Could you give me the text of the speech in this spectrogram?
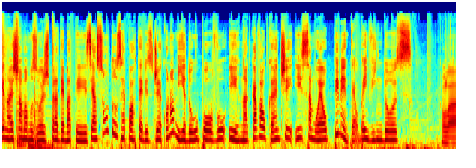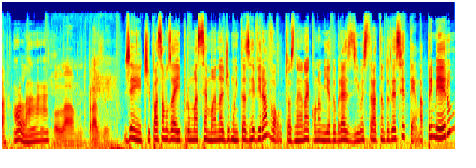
E nós chamamos hoje para debater esse assunto os repórteres de economia do o Povo, Irna Cavalcante e Samuel Pimentel. Bem-vindos. Olá. Olá. Olá, muito prazer. Gente, passamos aí por uma semana de muitas reviravoltas né, na economia do Brasil, se tratando desse tema. Primeiro,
